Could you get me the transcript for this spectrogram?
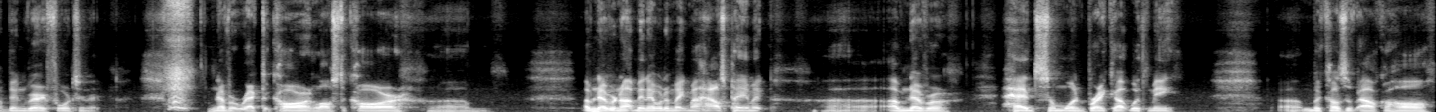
I've been very fortunate. never wrecked a car and lost a car. Um, I've never not been able to make my house payment. Uh, I've never had someone break up with me um, because of alcohol.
